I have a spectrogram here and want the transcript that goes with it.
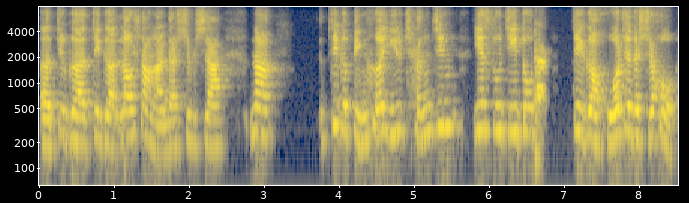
呃这个这个捞上来的，是不是啊？那这个饼和鱼曾经耶稣基督这个活着的时候，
